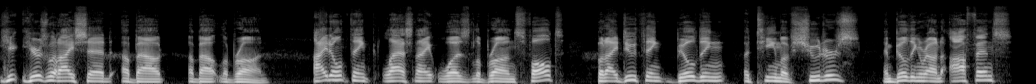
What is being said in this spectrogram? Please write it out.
here's what I said about about LeBron. I don't think last night was LeBron's fault, but I do think building a team of shooters and building around offense,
